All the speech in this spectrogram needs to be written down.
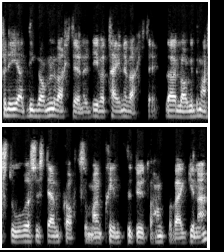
Fordi at de gamle verktøyene de var tegneverktøy. Da lagde man store systemkart som man printet ut og hang på veggene.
